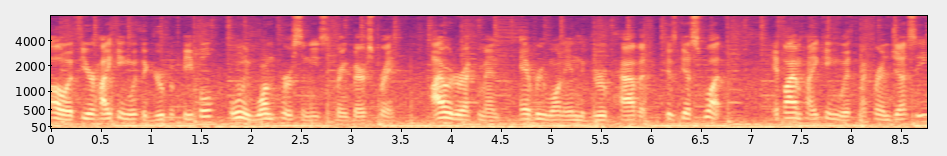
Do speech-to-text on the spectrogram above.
oh, if you're hiking with a group of people, only one person needs to bring bear spray. I would recommend everyone in the group have it. Because guess what? If I'm hiking with my friend Jesse,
